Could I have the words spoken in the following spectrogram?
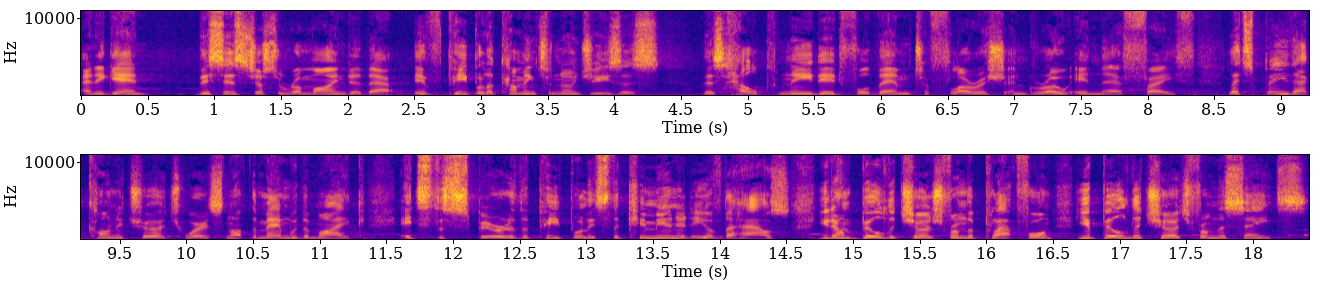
And again, this is just a reminder that if people are coming to know Jesus, there's help needed for them to flourish and grow in their faith. Let's be that kind of church where it's not the man with the mic, it's the spirit of the people, it's the community of the house. You don't build a church from the platform, you build the church from the seats.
